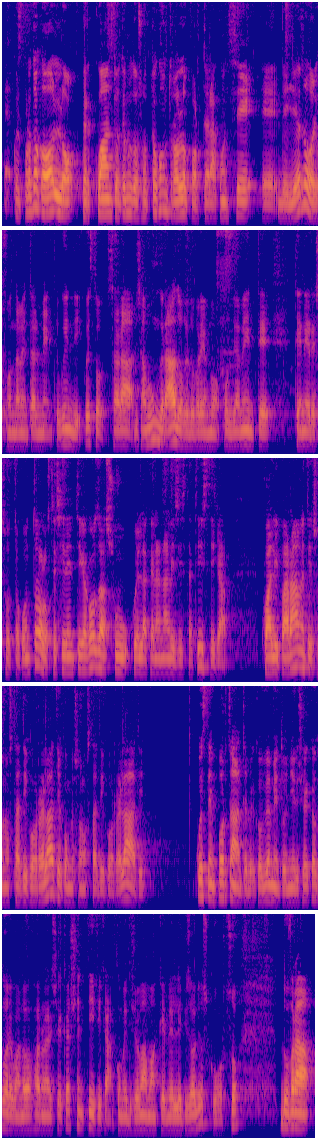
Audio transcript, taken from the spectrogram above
eh, quel protocollo, per quanto tenuto sotto controllo, porterà con sé eh, degli errori fondamentalmente, quindi questo sarà diciamo, un grado che dovremo ovviamente tenere sotto controllo. Stessa identica cosa su quella che è l'analisi statistica, quali parametri sono stati correlati e come sono stati correlati questo è importante perché ovviamente ogni ricercatore quando va a fare una ricerca scientifica, come dicevamo anche nell'episodio scorso, dovrà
